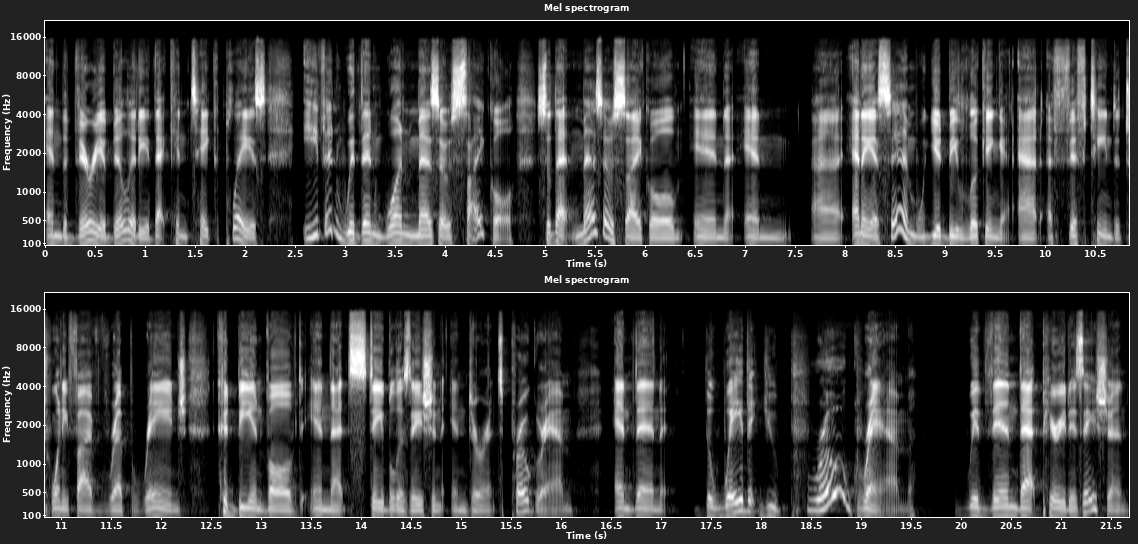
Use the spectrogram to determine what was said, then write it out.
and the variability that can take place even within one mesocycle. So that mesocycle in in in uh, NASM, you'd be looking at a 15 to 25 rep range could be involved in that stabilization endurance program. And then the way that you program within that periodization,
